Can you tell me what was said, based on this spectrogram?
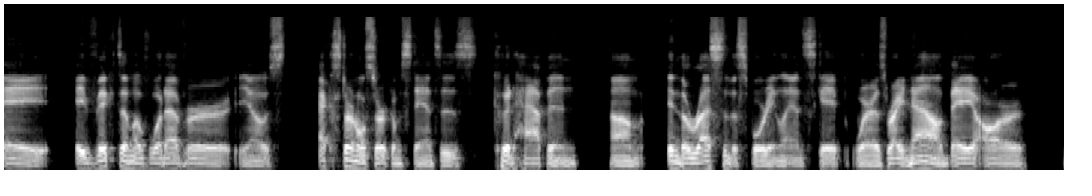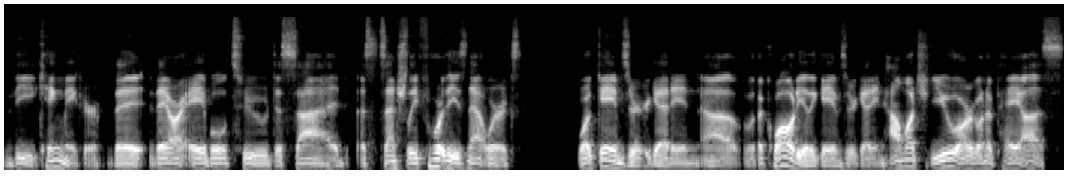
a a victim of whatever you know external circumstances could happen um, in the rest of the sporting landscape. Whereas right now they are the kingmaker. They they are able to decide essentially for these networks what games you're getting, uh, the quality of the games you're getting, how much you are going to pay us,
